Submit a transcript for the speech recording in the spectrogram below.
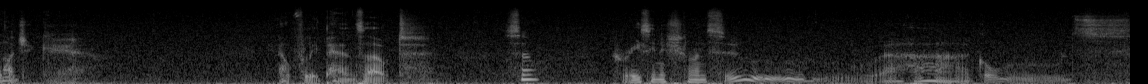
logic. And hopefully it pans out. So, craziness shall ensue. Aha, golds.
